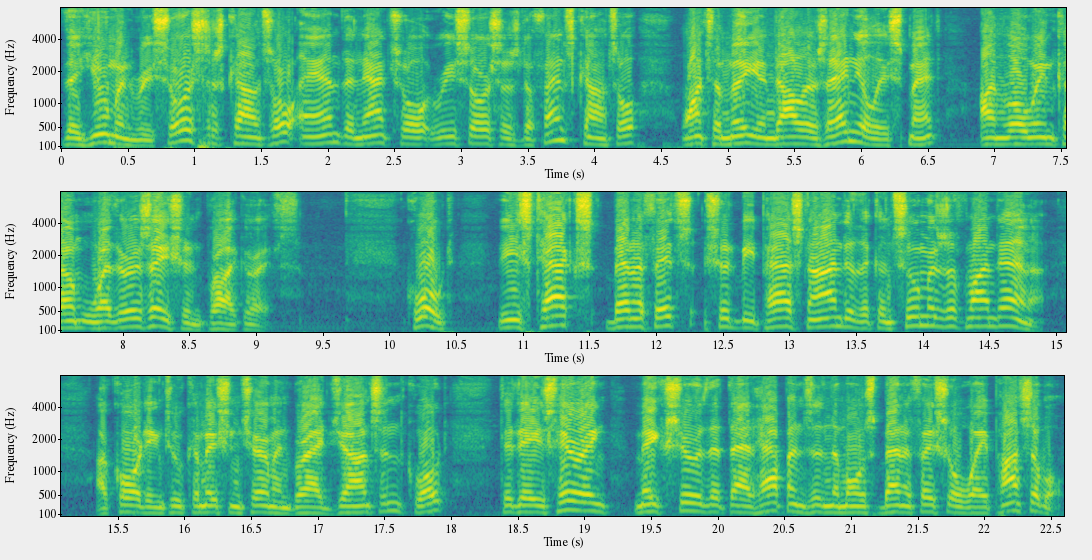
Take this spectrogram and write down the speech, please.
The Human Resources Council and the Natural Resources Defense Council want a million dollars annually spent on low income weatherization progress. Quote, these tax benefits should be passed on to the consumers of Montana. According to Commission Chairman Brad Johnson, quote, today's hearing makes sure that that happens in the most beneficial way possible.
